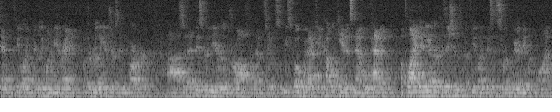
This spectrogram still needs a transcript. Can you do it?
yet and feel like they really want to be at Reading, or they're really interested in Parker, uh, so that this could be a real draw for them too. So we spoke with actually a couple candidates now who haven't applied to any other positions, but feel like this is sort of where they would want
